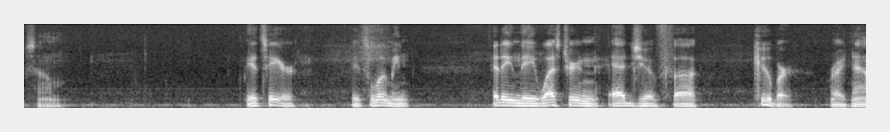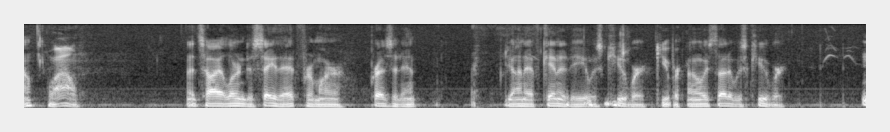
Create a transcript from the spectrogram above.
So it's here. It's looming, hitting the western edge of uh, Cuba right now. wow. That's how I learned to say that from our president, John F. Kennedy. It was Cuba. Cuba. I always thought it was Cuba.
